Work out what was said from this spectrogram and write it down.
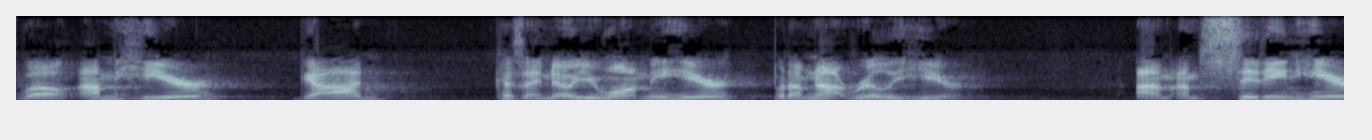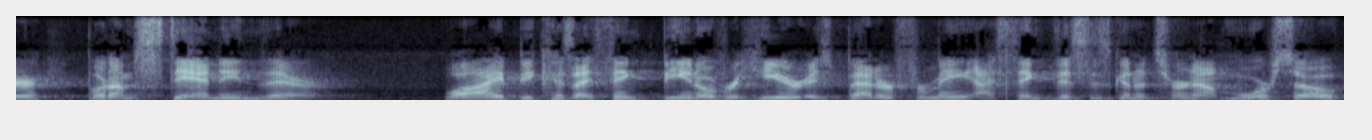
well, I'm here, God, because I know you want me here, but I'm not really here. I'm, I'm sitting here, but I'm standing there. Why? Because I think being over here is better for me. I think this is going to turn out more so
